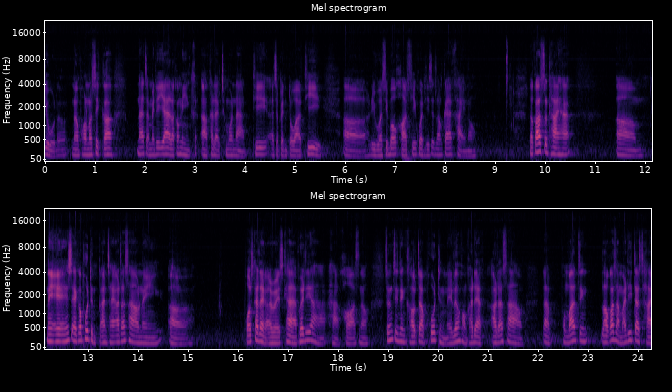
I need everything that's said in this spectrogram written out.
อยู่เนอะพอนสิตก็น่าจะไม่ได้แย่แล้วก็มีขนาดธรรมนานที่อาจจะเป็นตัวที่เอ่อ reversible cost ที่ควรที่จะต้องแก้ไขเนาะแล้วก็สุดท้ายฮะเอ่อใน AHA ก็พูดถึงการใช้อัลตราซาวในเอ่อ post cardiac arrest care เพื่อที่จะหาหาคอสเนาะ ซึ่งจริงๆ เขาจะพูดถึงในเรื่องของ cardiac ultrasound แต่ผมว่าจริงเราก็สามารถที่จะใช้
